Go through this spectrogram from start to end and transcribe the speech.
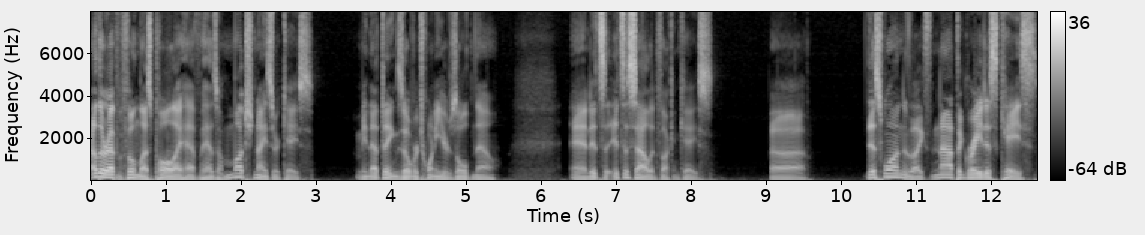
other Epiphone Les Paul I have has a much nicer case. I mean, that thing's over 20 years old now, and it's it's a solid fucking case. Uh, this one is like not the greatest case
